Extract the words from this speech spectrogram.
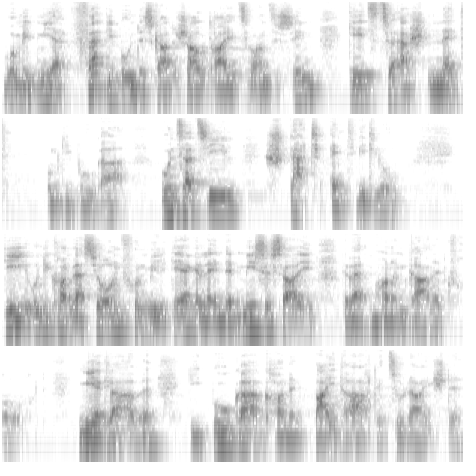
wo mit mir für die Bundesgartenschau 23 sind, geht's zuerst nicht um die Buga. Unser Ziel Stadtentwicklung. Die und die Konversion von Militärgelände misse sei, da wird man gar nicht gefragt. Mir glaube, die Buga kann einen Beitrag dazu leisten.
